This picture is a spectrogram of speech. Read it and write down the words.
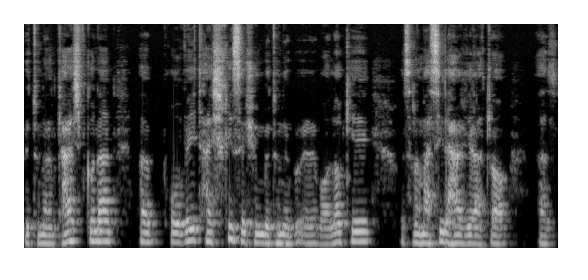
بتونن کشف کنن و قوه تشخیصشون بتونه بالا که مثلا مسیر حقیقت را از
